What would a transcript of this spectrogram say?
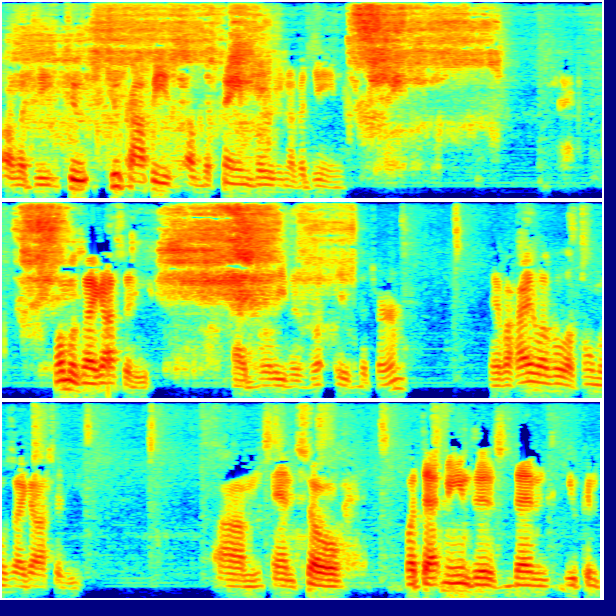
of a gene, two two copies of the same version of a gene. Homozygosity, I believe, is is the term. They have a high level of homozygosity, um, and so what that means is then you can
